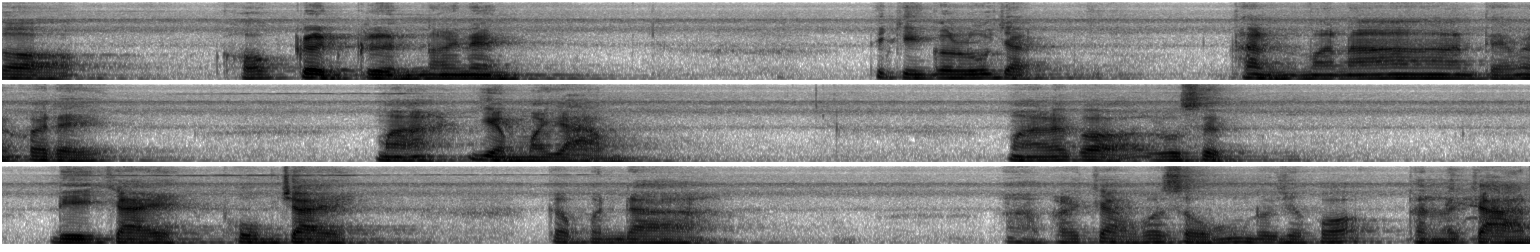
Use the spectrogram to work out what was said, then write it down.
ก็ขอเกริ่นเกริ่นหน่อยหนึ่งที่จริงก็รู้จักท่านมานาน แต่ไม่ค่อยได้ มาเยี่ยมมายาม มาแล้วก็รู้สึก ดีใจภูมิใจกับบรรดาพระเจ้าพระสงฆ์โดยเฉพาะท่านอาจารย์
